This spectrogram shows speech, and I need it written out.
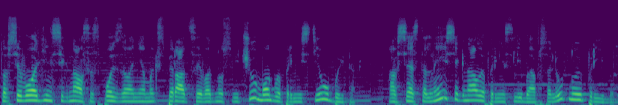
то всего один сигнал с использованием экспирации в одну свечу мог бы принести убыток, а все остальные сигналы принесли бы абсолютную прибыль.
